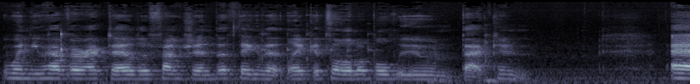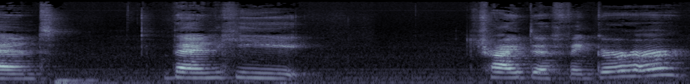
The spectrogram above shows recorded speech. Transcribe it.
when you have erectile dysfunction the thing that like it's a little balloon that can and then he tried to finger her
